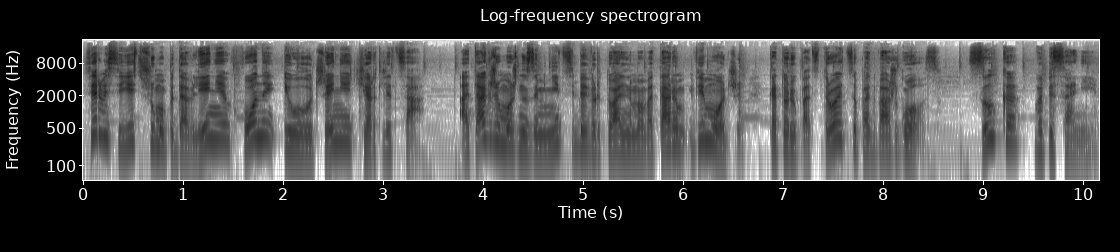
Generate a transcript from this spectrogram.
в сервисе есть шумоподавление, фоны и улучшение черт лица. А также можно заменить себя виртуальным аватаром Vimoji, который подстроится под ваш голос. Ссылка в описании.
